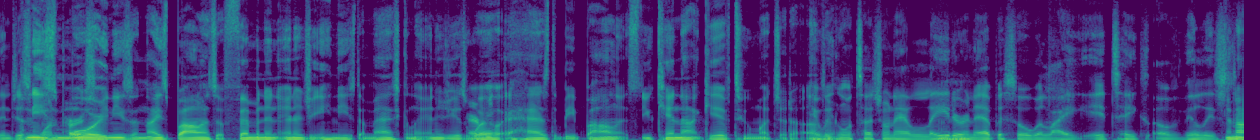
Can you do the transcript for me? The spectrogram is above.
than just needs one person. more. He needs a nice balance of feminine energy. He needs the masculine energy as well. It has to be balanced. You cannot give too much of the And we're gonna touch on that later in the episode, but like it takes a village And from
